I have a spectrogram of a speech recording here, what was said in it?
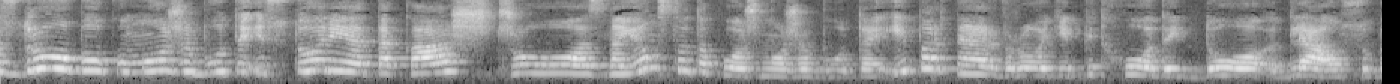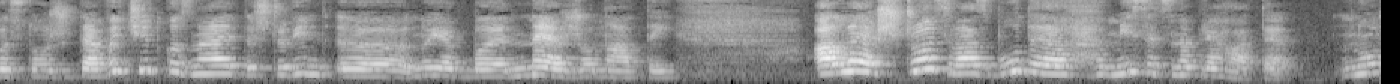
З другого боку, може бути історія така, що знайомство також може бути, і партнер вроді підходить до, для особистого життя. Ви чітко знаєте, що він е, ну, якби не жонатий. Але щось вас буде місяць напрягати. Ну,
